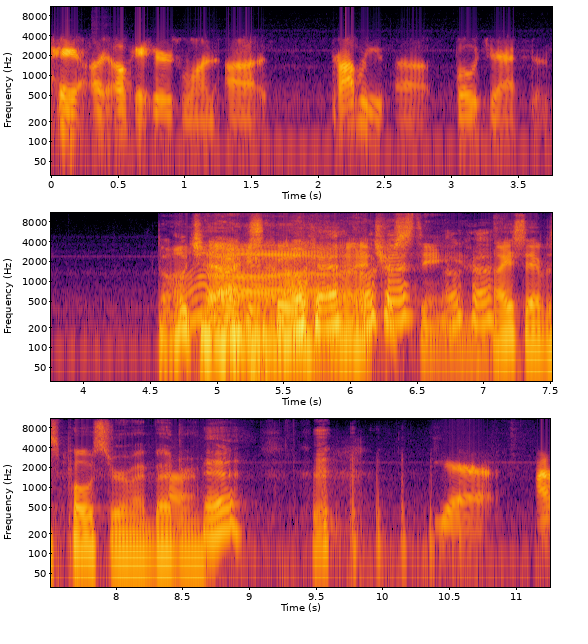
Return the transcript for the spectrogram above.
hey, uh, okay. Here's one. Uh, probably uh, Bo Jackson. Bo Jackson. cool. Okay, okay. Interesting. Okay. I used to have his poster in my bedroom. Yeah. Yeah, I,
